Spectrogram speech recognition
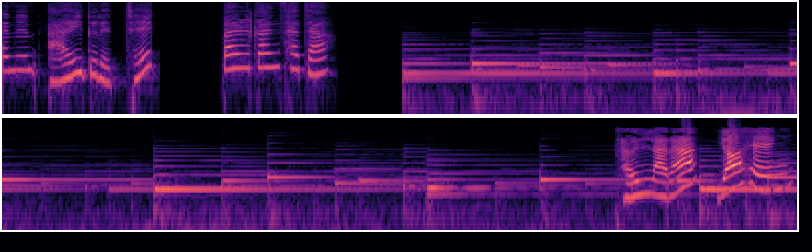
생각하는 아이들의 책 빨간 사자 별나라 여행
